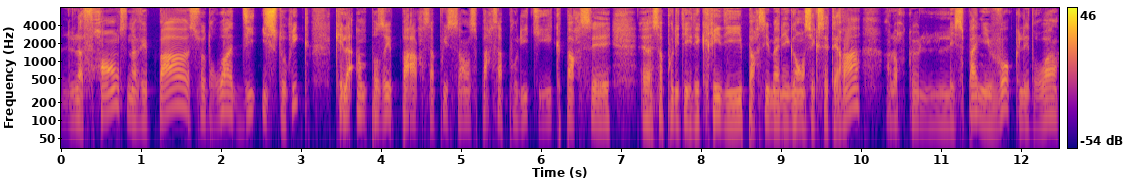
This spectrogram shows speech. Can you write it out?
la France n'avait pas ce droit dit historique qu'elle a imposé par sa puissance, par sa politique, par ses, euh, sa politique des crédits, par ses manigances, etc., alors que l'Espagne évoque les droits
